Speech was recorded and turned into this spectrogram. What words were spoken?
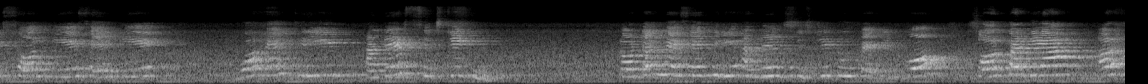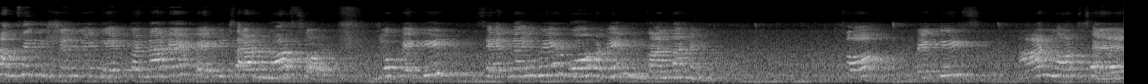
unit solve किए सेल किए वो है 362 टोटल में से 362 पैकेट को सॉल्व कर दिया और हमसे क्वेश्चन में गैप करना है। पैकेट्स आर नॉट सॉल्व जो पैकेट सेल नहीं हुए, वो हमें निकालना है। So packets are not sell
